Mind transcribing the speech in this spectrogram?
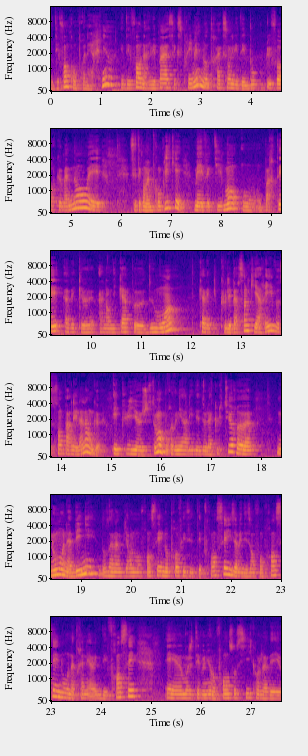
Et des fois, on comprenait rien. Et des fois, on n'arrivait pas à s'exprimer. Notre accent, il était beaucoup plus fort que maintenant. Et c'était quand même compliqué. Mais effectivement, on, partait avec euh, un handicap euh, de moins qu'avec que les personnes qui arrivent sans parler la langue. Et puis, justement, pour revenir à l'idée de la culture, nous, on a baigné dans un environnement français. Nos profs, ils étaient français. Ils avaient des enfants français. Nous, on a traîné avec des Français. Et euh, moi, j'étais venue en France aussi quand j'avais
